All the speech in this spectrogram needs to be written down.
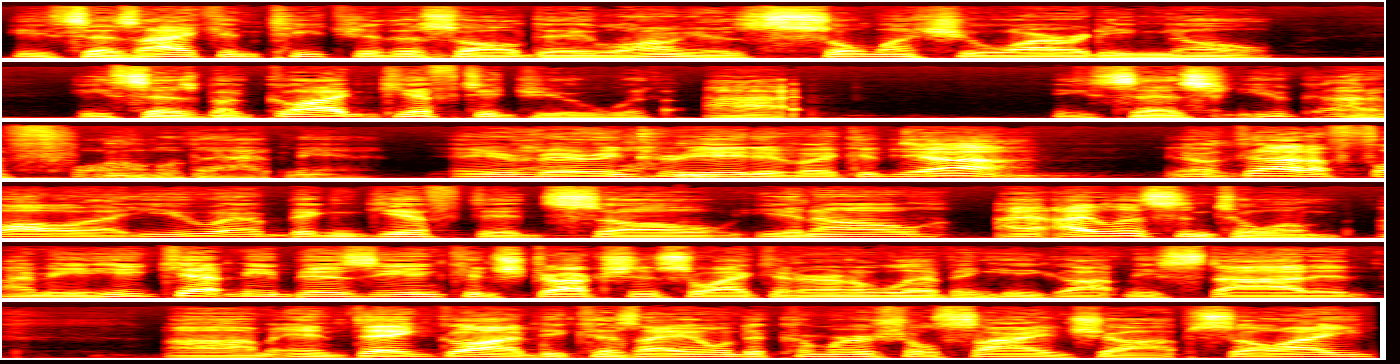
He says, I can teach you this all day long. There's so much you already know. He says, but God gifted you with art. He says, you got to follow that, man. And you're very creative. I could. Yeah. You got to follow that. You have been gifted. So, you know, I, I listened to him. I mean, he kept me busy in construction so I could earn a living. He got me started. Um, and thank God because I owned a commercial sign shop. So I,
